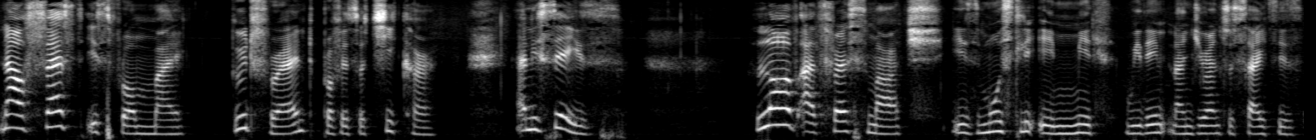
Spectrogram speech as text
Now, first is from my good friend, Professor Chika, and he says, Love at first match is mostly a myth within Nigerian societies.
